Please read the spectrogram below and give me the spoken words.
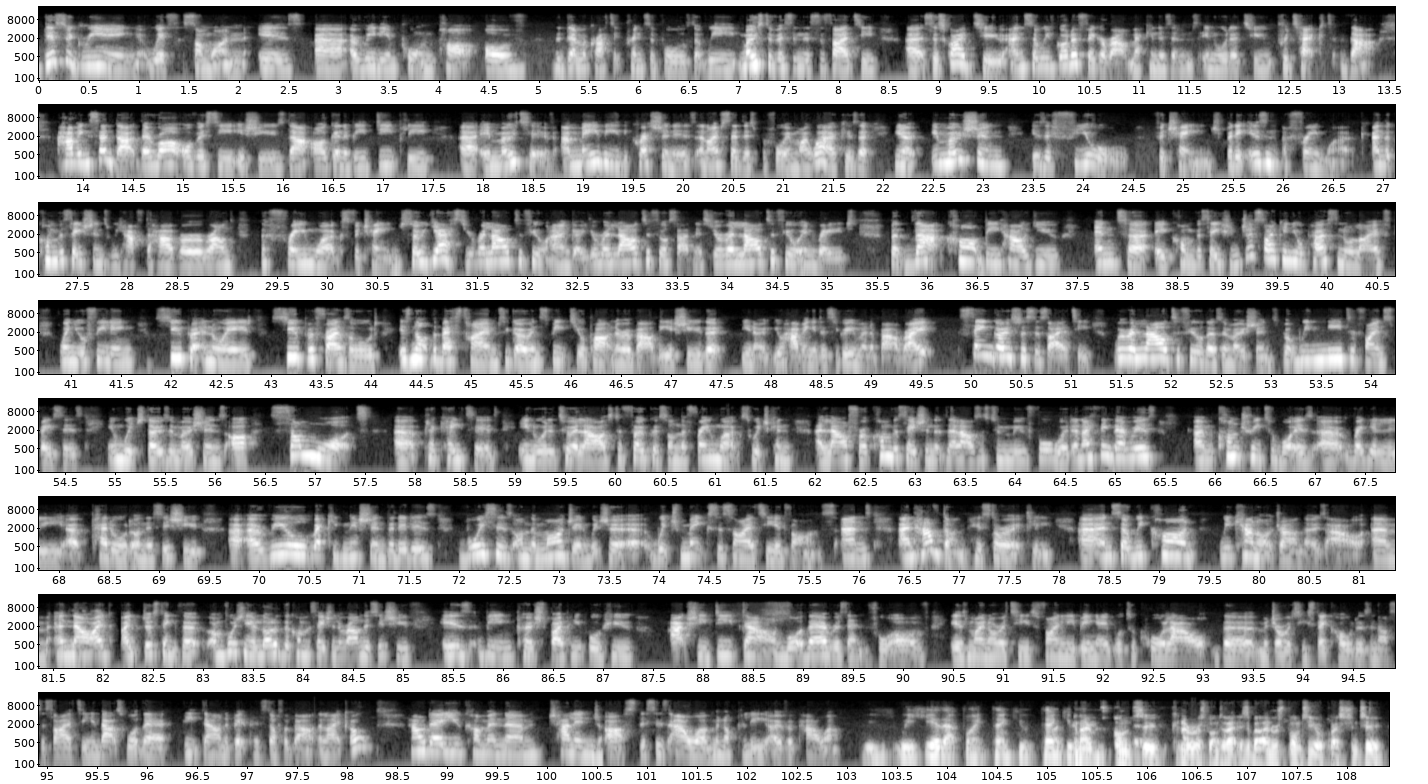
disagreeing with someone is uh, a really important part of the democratic principles that we most of us in this society uh, subscribe to. And so we've got to figure out mechanisms in order to protect that. Having said that there are obviously issues that are going to be deeply uh, emotive. And maybe the question is and i've said this before in my work is that you know emotion is a fuel for change, but it isn't a framework. And the conversations we have to have are around the frameworks for change. So, yes, you're allowed to feel anger, you're allowed to feel sadness, you're allowed to feel enraged, but that can't be how you enter a conversation just like in your personal life when you're feeling super annoyed super frazzled is not the best time to go and speak to your partner about the issue that you know you're having a disagreement about right same goes for society. We're allowed to feel those emotions, but we need to find spaces in which those emotions are somewhat uh, placated in order to allow us to focus on the frameworks which can allow for a conversation that allows us to move forward. And I think there is um, contrary to what is uh, regularly uh, peddled on this issue, uh, a real recognition that it is voices on the margin which uh, which make society advance and and have done historically, uh, and so we can't we cannot drown those out. Um, and now I, I just think that unfortunately a lot of the conversation around this issue is being pushed by people who actually deep down what they're resentful of is minorities finally being able to call out the majority stakeholders in our society. And that's what they're deep down a bit pissed off about. They're like oh how dare you come and um, challenge us? This is our monopoly over power. We, we hear that point. Thank you thank you. Can i respond to can i respond to that isabel and respond to your question too?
